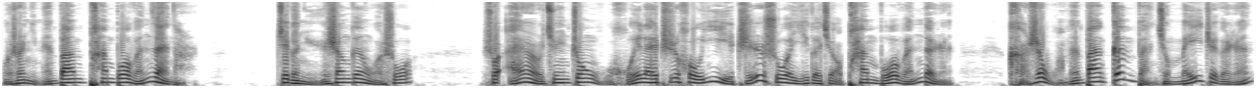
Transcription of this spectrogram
我说你们班潘博文在哪儿？这个女生跟我说：“说 L 君中午回来之后，一直说一个叫潘博文的人，可是我们班根本就没这个人。”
